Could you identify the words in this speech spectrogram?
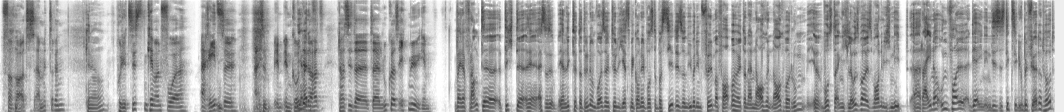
Verrat ist auch mit drin. Genau. Polizisten kämen vor. Ein Rätsel. Also im, im Grunde, ja, da, hat, da hat sich der, der Lukas echt Mühe gegeben weil der Frank, der Dichter, äh, also er liegt halt da drin und weiß natürlich erstmal gar nicht, was da passiert ist und über den Film erfahrt man halt dann auch nach und nach, warum, äh, was da eigentlich los war. Es war nämlich nicht ein reiner Unfall, der ihn in dieses Dixie-Klo befördert hat.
